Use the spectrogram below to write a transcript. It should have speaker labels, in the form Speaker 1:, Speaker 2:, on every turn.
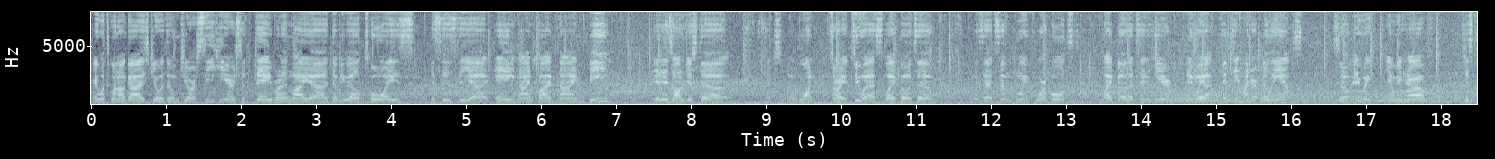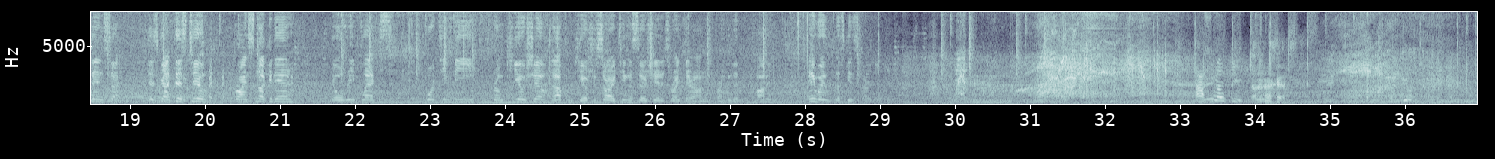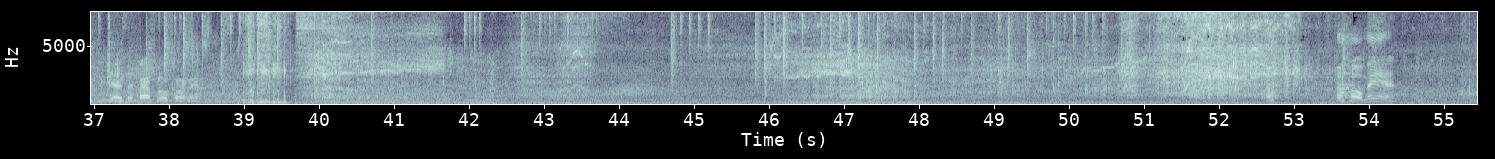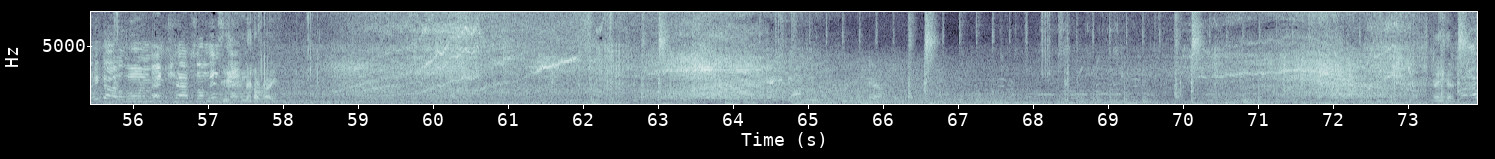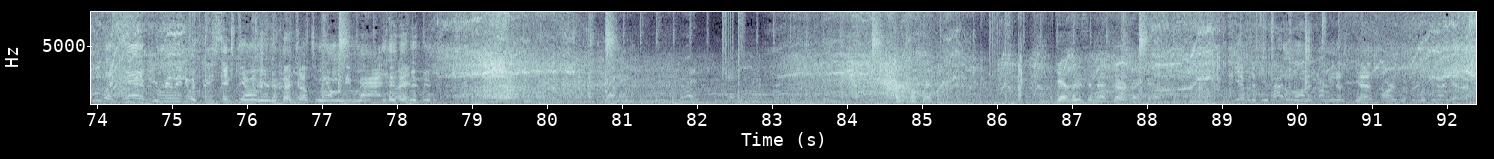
Speaker 1: Hey, what's going on guys? Joe with OMGRC here. So today running my uh, WLtoys. This is the uh, A959B. It is on just a, a, a one, I'm sorry, a 2S LiPo. It's a, what is that, 7.4 volts LiPo that's in here. Anyway, 1500 milliamps. So anyway, and we have just inside, just got this too. Brian snuck it in. The old Reflex 14B from Kyosho. Not from Kyosho, sorry, Team Associated. It's right there on the front of the body. Anyway, let's get started.
Speaker 2: Ah, I'll smoke you. yeah, it's a fast little car, man. Oh, oh man.
Speaker 3: They got aluminum end caps on this thing.
Speaker 2: I know, right? Man,
Speaker 3: I was like, man, if you really do a 360 on me catch up to me, I'm gonna be mad.
Speaker 2: Right. You get loose in that dirt right there.
Speaker 3: Yeah, but if you had them on it, I mean, as, yeah, as far as what you're looking at, yeah, that's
